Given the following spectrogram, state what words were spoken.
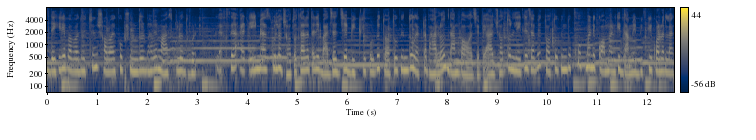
আর দেখি রে বাবা ধরছেন, সবাই খুব সুন্দরভাবে মাছগুলো ধরে লাগছে আর এই মাছগুলো যত তাড়াতাড়ি বাজার যেয়ে বিক্রি করবে, তত কিন্তু একটা ভালো দাম পাওয়া যাবে। আর যত লেটে যাবে, তত কিন্তু খুব মানে কম আর কি দামে বিক্রি করার লাগ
